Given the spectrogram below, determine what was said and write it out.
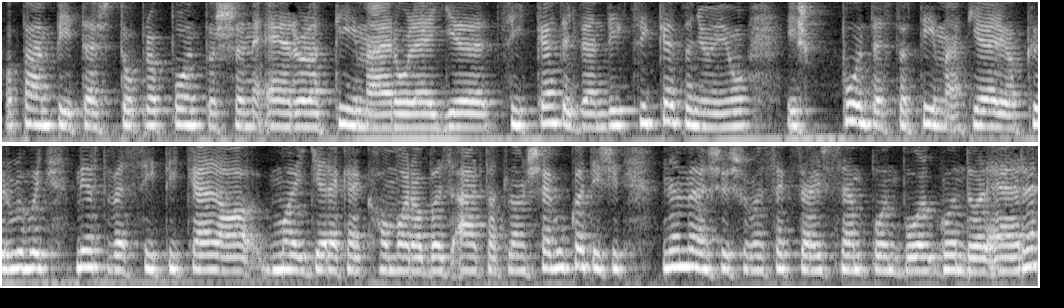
a Pán Péter Stopra pontosan erről a témáról egy cikket, egy vendégcikket, nagyon jó, és pont ezt a témát járja körül, hogy miért veszítik el a mai gyerekek hamarabb az ártatlanságukat, és itt nem elsősorban szexuális szempontból gondol erre,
